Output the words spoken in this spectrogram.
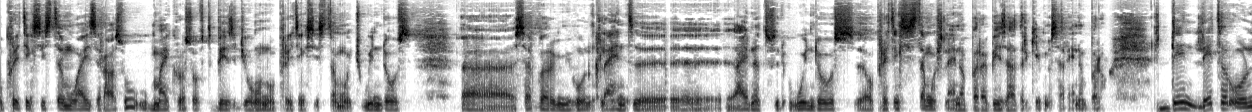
operating system wise ራሱ Microsoft based የሆኑ operating system ኦች Windows Server የሚሆን client አይነት Windows operating system ኦች ላይ ነበረ base አድርጌ ምሰራ የነበረው። then later on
